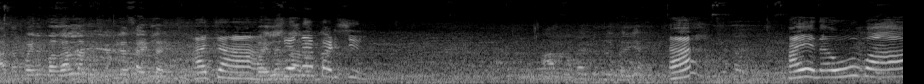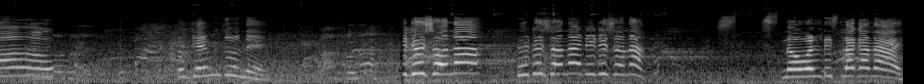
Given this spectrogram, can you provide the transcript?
आता पहिले बघायला लागेल कुठल्या साईडला आहे. अच्छा हा. पडशील. हा? आहे ना ओ वाव. तो गेम झोन आहे डिडू सोना डिडू सोना डिडू सोना. स्नोवल दिसला का नाही?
